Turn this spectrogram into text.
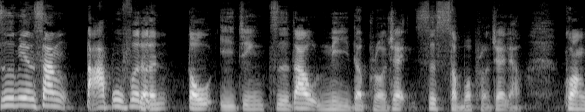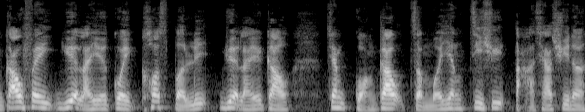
市面上大部分人都已经知道你的 project 是什么 project 了，广告费越来越贵，cost per lead 越来越高，这样广告怎么样继续打下去呢？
